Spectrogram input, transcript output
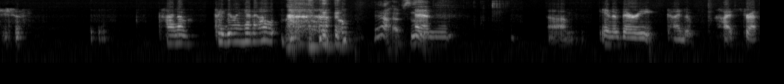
she's just kind of figuring it out. yeah, absolutely. and um, in a very kind of high stress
